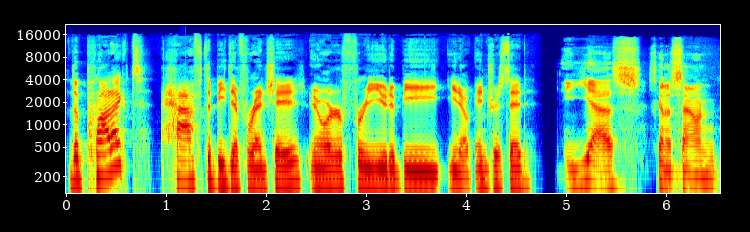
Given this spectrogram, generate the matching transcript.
the product have to be differentiated in order for you to be, you know, interested? Yes. It's going to sound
